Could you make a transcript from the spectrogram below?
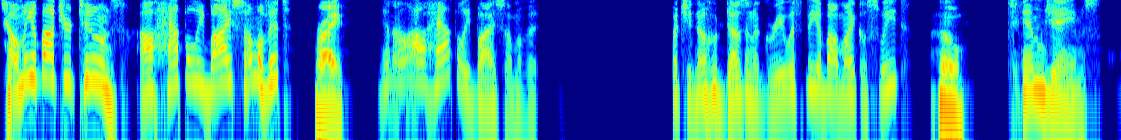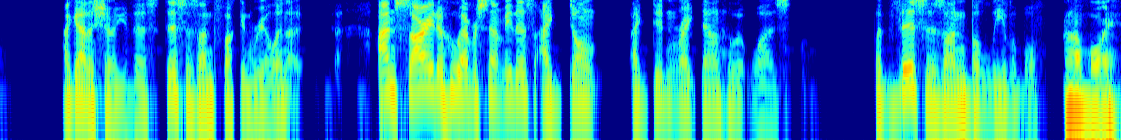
Tell me about your tunes. I'll happily buy some of it. right You know, I'll happily buy some of it. But you know who doesn't agree with me about Michael Sweet? who Tim James. I got to show you this. This is unfucking real. And I, I'm sorry to whoever sent me this. I don't, I didn't write down who it was, but this is unbelievable. oh boy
